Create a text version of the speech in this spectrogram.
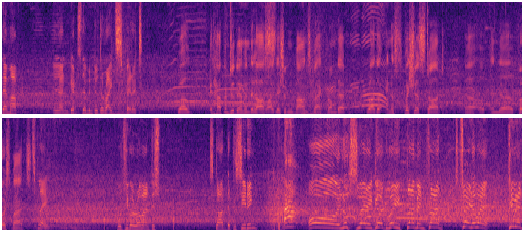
them up and gets them into the right spirit. Well, it happened to them in the last. Why they shouldn't bounce back from that rather inauspicious start uh, in the first match. Let's play. Mujeeb Ur Rahman to start the proceeding. Oh, it looks very good. Very plumb in front. Straight away. Given.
